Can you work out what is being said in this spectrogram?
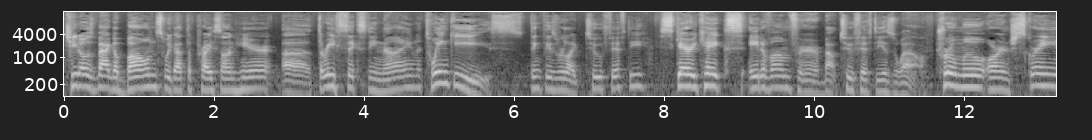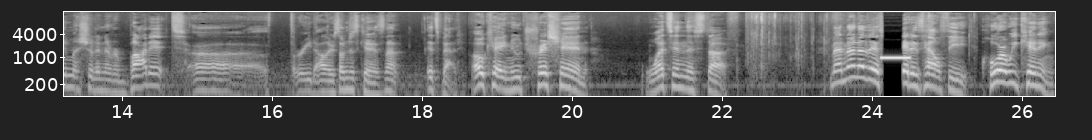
Cheetos bag of bones, we got the price on here, uh, 369. Twinkies, think these were like 250. Scary cakes, eight of them for about 250 as well. TruMoo Orange Scream, should have never bought it. Uh, three dollars. I'm just kidding. It's not. It's bad. Okay, nutrition. What's in this stuff? Man, none of this is healthy. Who are we kidding?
